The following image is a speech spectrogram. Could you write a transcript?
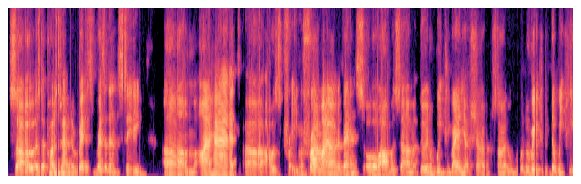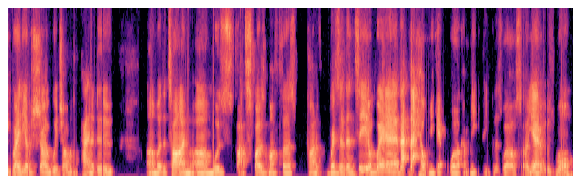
so as opposed to having a res- residency, um, I had uh, I was tr- either throwing my own events or I was um, doing a weekly radio show. So the weekly the weekly radio show, which I was planning to do um, at the time, um, was I suppose my first kind of residency and where that that helped me get work and meet people as well. So yeah, it was more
